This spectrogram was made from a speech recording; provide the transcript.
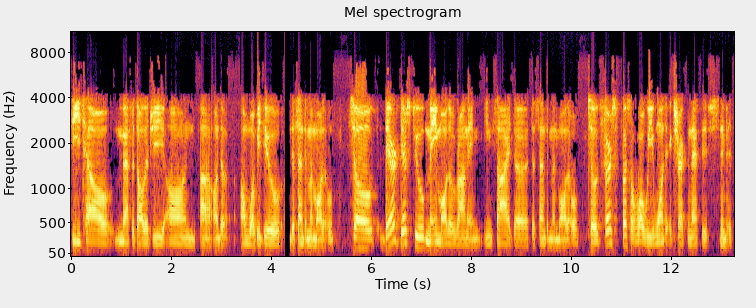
detailed methodology on uh, on the on what we do the sentiment model. So there, there's two main models running inside the, the sentiment model. So first, first of all, we want to extract negative snippets.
